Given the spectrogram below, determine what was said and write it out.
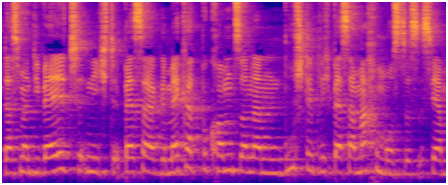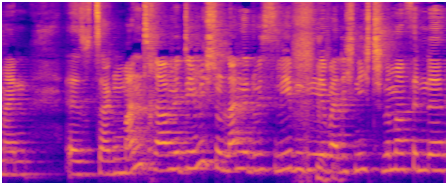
dass man die Welt nicht besser gemeckert bekommt, sondern buchstäblich besser machen muss. Das ist ja mein äh, sozusagen Mantra, mit dem ich schon lange durchs Leben gehe, weil ich nichts schlimmer finde,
